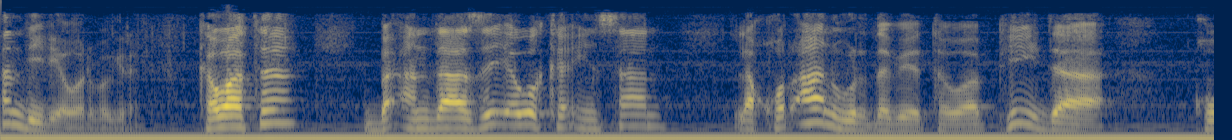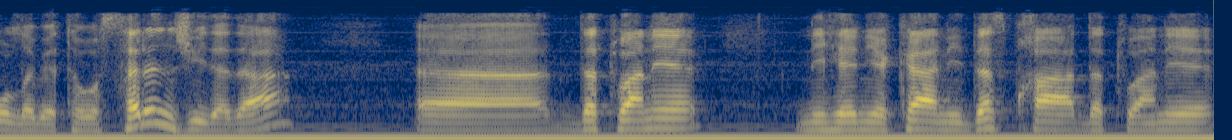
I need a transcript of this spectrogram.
بندي لي وربقرن كواتا بأندازي أوك إنسان لقرآن ورد بيتوا بيدا قول بيتوا سرنجي ددا آه دتواني نهێنیەکانی دەست بخە دەتوانێت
